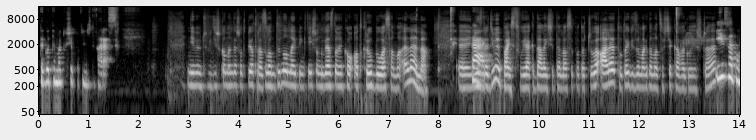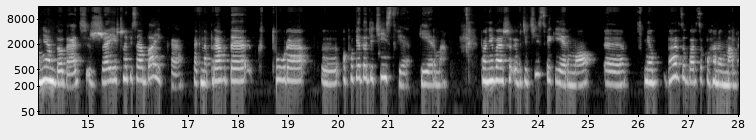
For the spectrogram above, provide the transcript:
tego tematu się podjąć dwa razy. Nie wiem, czy widzisz komentarz od Piotra z Londynu. Najpiękniejszą gwiazdą, jaką odkrył, była sama Elena. E, tak. Nie zdradzimy Państwu, jak dalej się te losy potoczyły, ale tutaj widzę, Magda ma coś ciekawego jeszcze. I zapomniałam dodać, że jeszcze napisała bajkę, tak naprawdę, która y, opowiada o dzieciństwie Guillerma. Ponieważ w dzieciństwie Guillermo y, miał bardzo, bardzo kochaną mamę,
